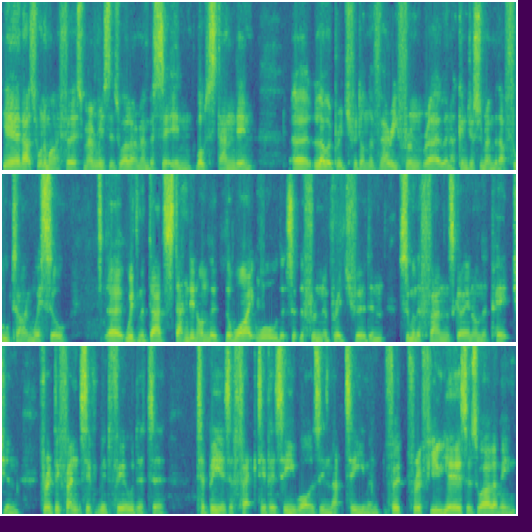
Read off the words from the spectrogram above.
Yeah, that's one of my first memories as well. I remember sitting, well, standing uh, lower Bridgford on the very front row, and I can just remember that full time whistle uh, with my dad standing on the, the white wall that's at the front of Bridgford, and some of the fans going on the pitch. And for a defensive midfielder to to be as effective as he was in that team, and for, for a few years as well. I mean,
